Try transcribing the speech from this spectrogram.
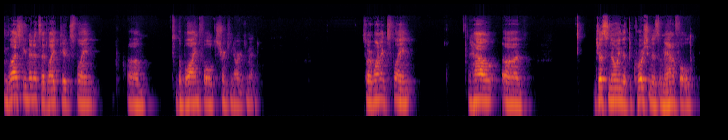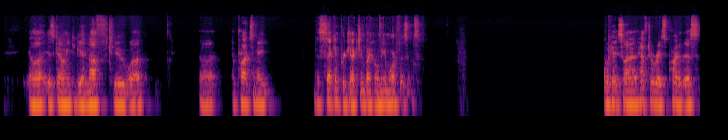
In the last few minutes, I'd like to explain um, the blindfold shrinking argument. So I want to explain how uh, just knowing that the quotient is a manifold uh, is going to be enough to uh, uh, approximate the second projection by homeomorphisms. Okay, so I have to erase part of this.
